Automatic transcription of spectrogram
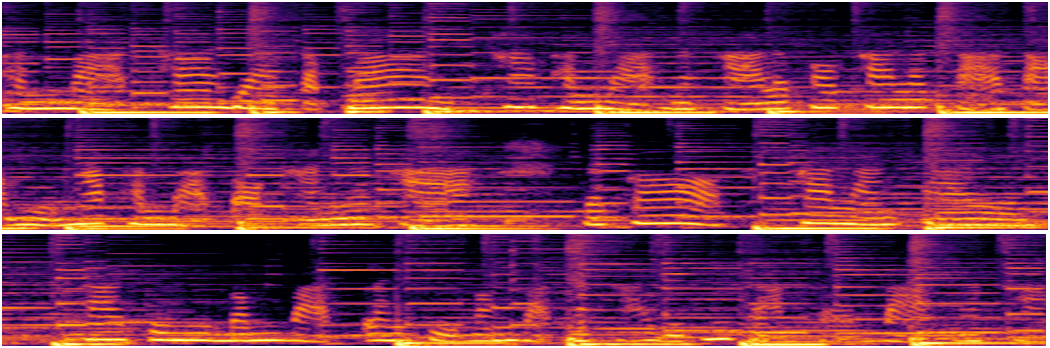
2,000 บาท ค่ายากลับบ้าน 5,000 บาทนะคะ แล้วก็ค่ารักษา 35,000 บาทต่อครั้งนะคะ แล้วก็ค่าล้างไต ค่าเคมีบำบัดรังสีบำบัดนะคะอยู่ที่ 3 0 0 0บาทนะคะ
